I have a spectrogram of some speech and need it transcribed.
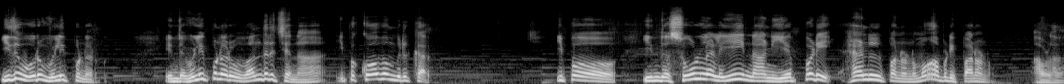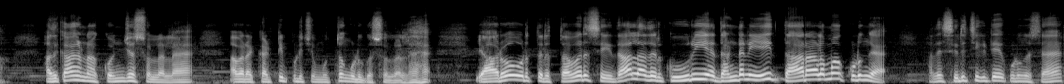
இது ஒரு விழிப்புணர்வு. இந்த விழிப்புணர்வு வந்துருச்சுன்னா இப்போ கோபம் இருக்காது. இப்போது இந்த சூழ்நிலையை நான் எப்படி ஹேண்டில் பண்ணணுமோ அப்படி பண்ணணும். அவ்வளோதான் அதுக்காக நான் கொஞ்சம் சொல்லலை. அவரை கட்டிப்பிடிச்சி முத்தம் கொடுக்க சொல்லலை. யாரோ ஒருத்தர் தவறு செய்தால் அதற்கு உரிய தண்டனையை தாராளமாக கொடுங்க. அதை சிரிச்சுக்கிட்டே கொடுங்க சார்.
